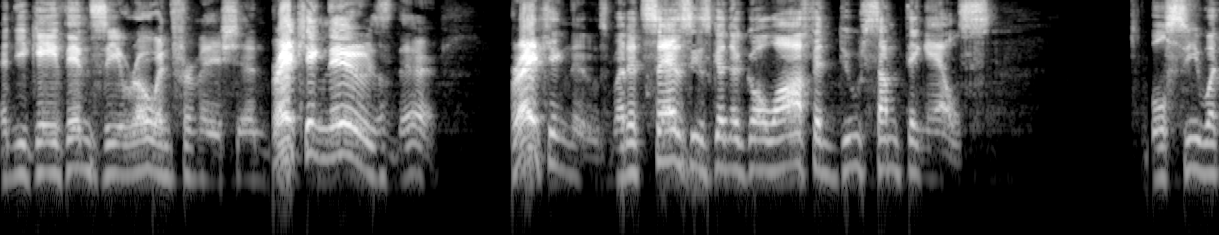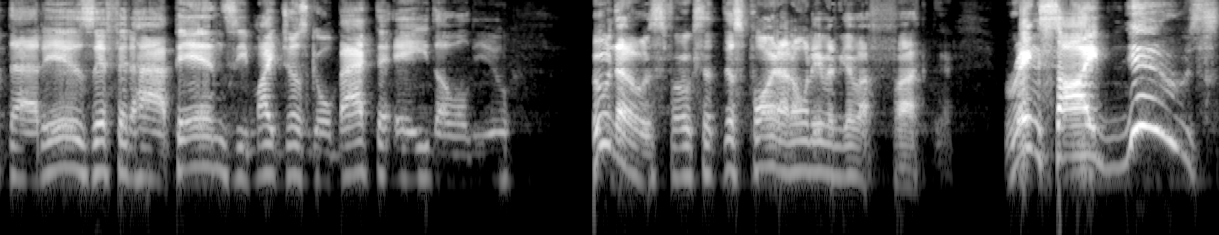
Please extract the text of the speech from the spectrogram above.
and he gave him zero information. Breaking news there. Breaking news. But it says he's going to go off and do something else. We'll see what that is. If it happens, he might just go back to AEW. Who knows, folks? At this point, I don't even give a fuck. Ringside News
